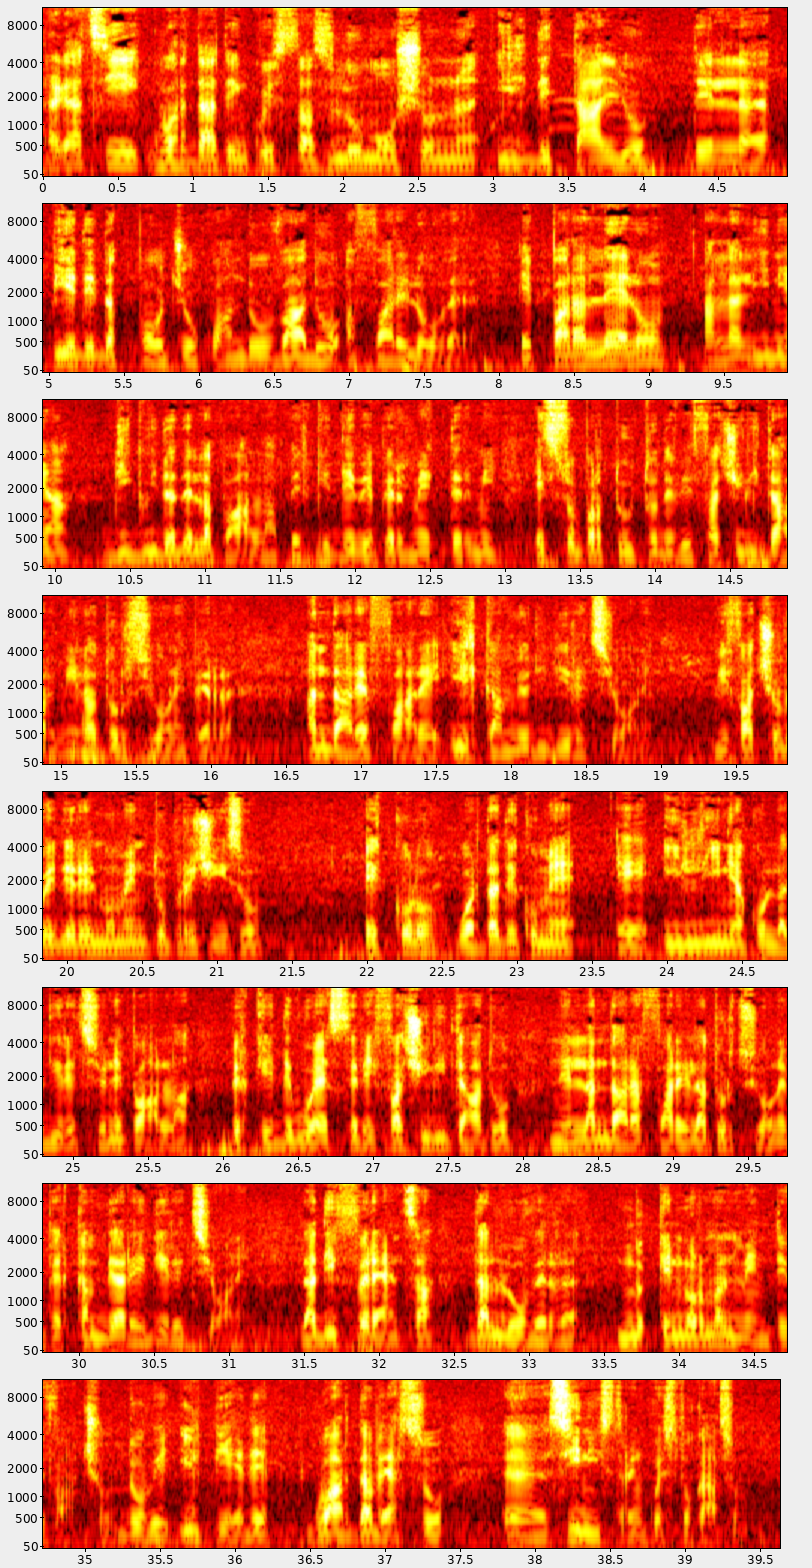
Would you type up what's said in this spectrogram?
Ragazzi, guardate in questa slow motion il dettaglio del piede d'appoggio quando vado a fare l'over. È parallelo alla linea di guida della palla perché deve permettermi e soprattutto deve facilitarmi la torsione per andare a fare il cambio di direzione. Vi faccio vedere il momento preciso. Eccolo, guardate come è in linea con la direzione palla perché devo essere facilitato nell'andare a fare la torsione per cambiare direzione. La differenza dall'over che normalmente faccio, dove il piede guarda verso eh, sinistra in questo caso.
